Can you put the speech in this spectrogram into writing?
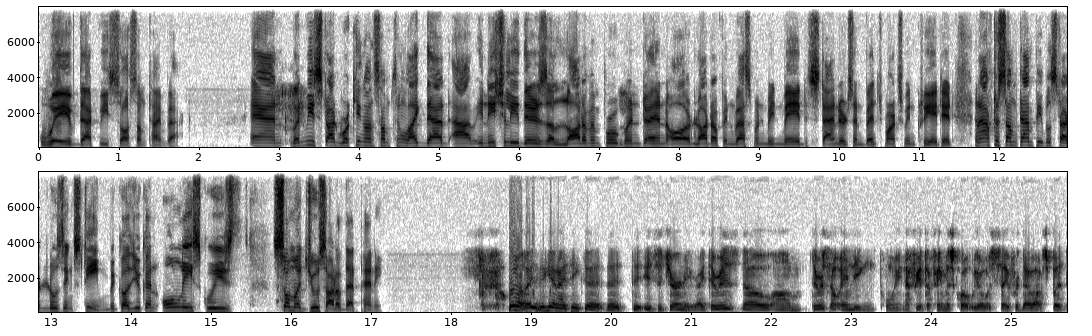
wave that we saw some time back. And when we start working on something like that, uh, initially there's a lot of improvement and a lot of investment being made, standards and benchmarks being created. And after some time, people start losing steam because you can only squeeze so much juice out of that penny. Well, again, I think that, that it's a journey, right? There is no um, there is no ending point. I forget the famous quote we always say for DevOps, but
